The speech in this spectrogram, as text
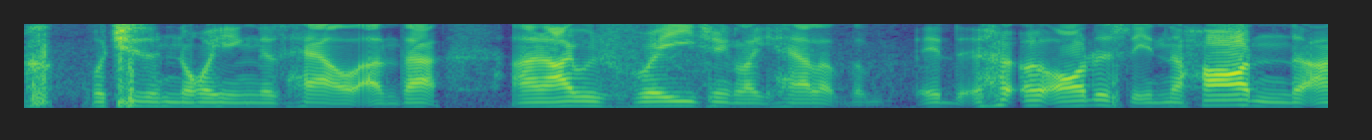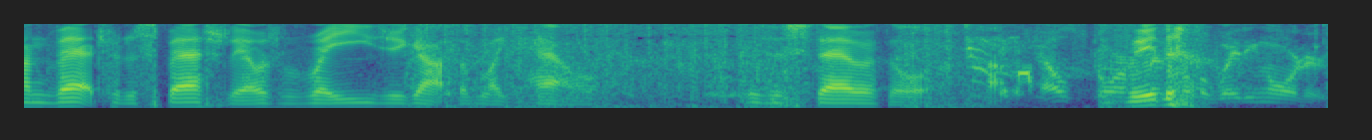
Which is annoying as hell and that and I was raging like hell at them. It, honestly in the hardened and veteran especially I was raging at them like hell. It was hysterical. Hellstorm Really? awaiting orders.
